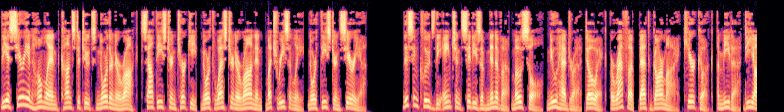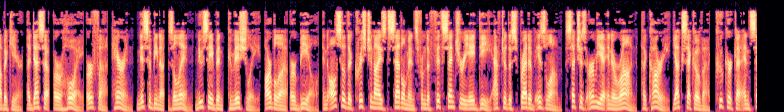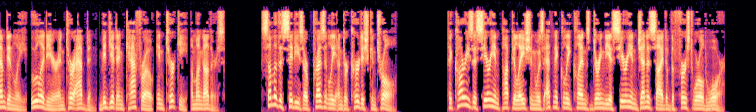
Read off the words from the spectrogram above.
The Assyrian homeland constitutes northern Iraq, southeastern Turkey, northwestern Iran and, much recently, northeastern Syria. This includes the ancient cities of Nineveh Mosul, Nuhadra Duhok, Arapha, Beth Garmai Kirkuk, Amida Diyarbakir, Edessa, Urhoy Urfa, Haran, Nisabina, Zlin Nusaybin, Kamishli, Arbela Erbil, and also the Christianized settlements from the 5th century AD after the spread of Islam, such as Urmia in Iran, Hakkari Yuksekova, Kukurka and Semdinli, Uladir and Tur Abdin Midyat and Kafro in Turkey, among others. Some of the cities are presently under Kurdish control. Hakkari's Assyrian population was ethnically cleansed during the Assyrian genocide of the First World War.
